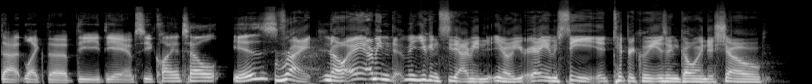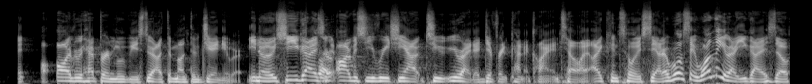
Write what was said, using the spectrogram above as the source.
that like the the the AMC clientele is. Right. No, I mean, I mean, you can see that. I mean, you know, your AMC typically isn't going to show Audrey Hepburn movies throughout the month of January. You know, so you guys right. are obviously reaching out to, you're right, a different kind of clientele. I, I, can totally see that. I will say one thing about you guys, though,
